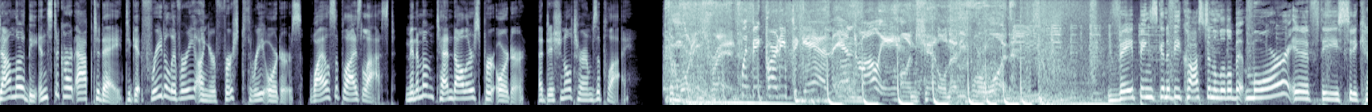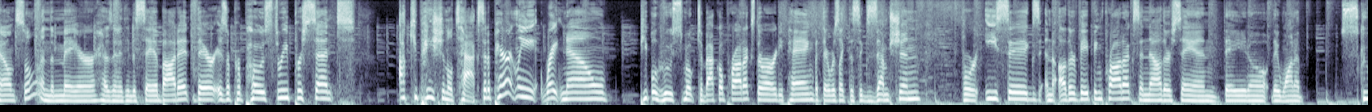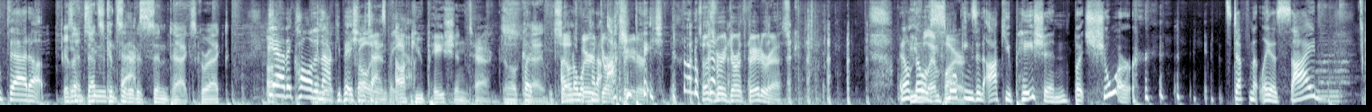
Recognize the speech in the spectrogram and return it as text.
Download the Instacart app today to get free delivery on your first three orders while supplies last. Minimum $10 per order. Additional terms apply. The morning trend With Big Party DeGan and Molly. on channel 94.1. Vaping's going to be costing a little bit more if the city council and the mayor has anything to say about it. There is a proposed 3% occupational tax that apparently right now people who smoke tobacco products they're already paying, but there was like this exemption for e-cigs and other vaping products and now they're saying they don't they want to scoop that up. Is that, into that's the considered a tax. sin tax, correct? Yeah, they call it an occupational it tax, an yeah. occupation tax. Okay. But It I don't know sounds what very kind of Darth Vader. occupation. I don't know Sounds very kind Darth Vader esque. I don't know if empire. smoking's an occupation, but sure, it's definitely a side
